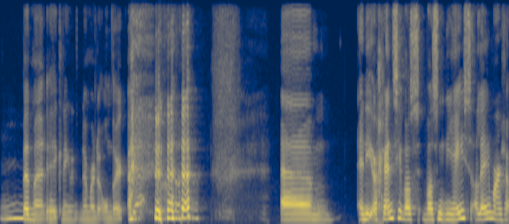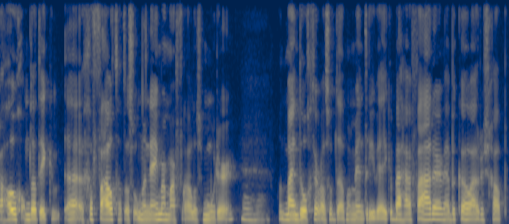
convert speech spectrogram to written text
Mm. Met mijn rekeningnummer eronder. Ja. um, En die urgentie was, was niet eens alleen maar zo hoog omdat ik uh, gefaald had als ondernemer, maar vooral als moeder. Mhm. Want mijn dochter was op dat moment drie weken bij haar vader. We hebben co-ouderschap.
